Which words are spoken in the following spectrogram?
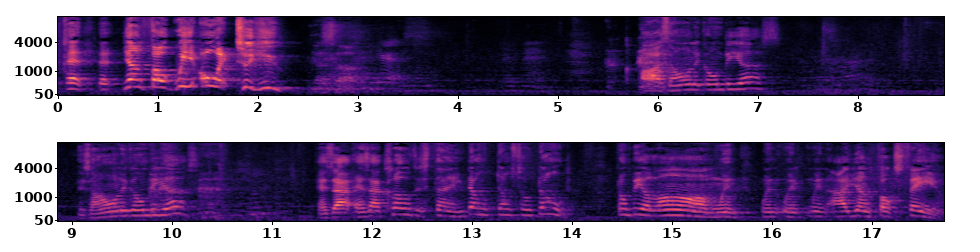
that, that young folk, we owe it to you. Yes, sir. Yes. Or it's only going to be us. It's only going to be us. As I, as I close this thing, don't, don't, so don't. Don't be alarmed when, when, when, when our young folks fail.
